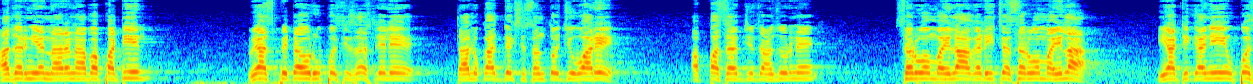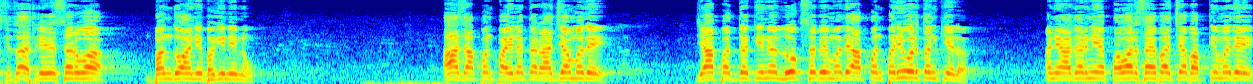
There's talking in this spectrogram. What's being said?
आदरणीय नारायणआबा पाटील व्यासपीठावर उपस्थित असलेले तालुकाध्यक्ष संतोषजी वारे अप्पासाहेबजी जांजूरने सर्व महिला आघाडीच्या सर्व महिला या ठिकाणी उपस्थित असलेले सर्व बंधू आणि भगिनीनो आज आपण पाहिलं तर राज्यामध्ये ज्या पद्धतीनं लोकसभेमध्ये आपण परिवर्तन केलं आणि आदरणीय पवार साहेबांच्या बाबतीमध्ये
